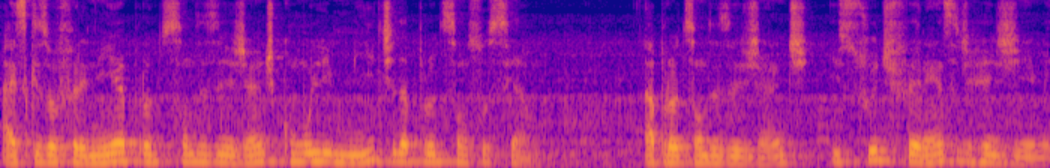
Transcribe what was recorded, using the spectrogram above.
A esquizofrenia é a produção desejante como limite da produção social. A produção desejante e sua diferença de regime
